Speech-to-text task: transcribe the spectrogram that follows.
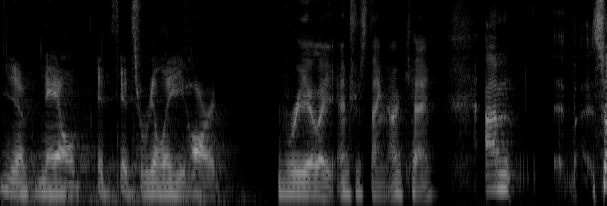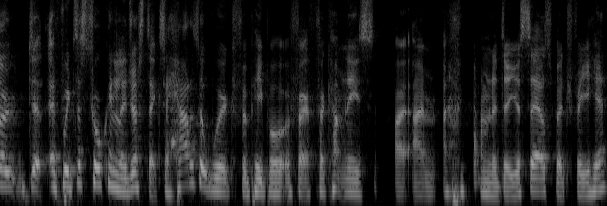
you know nailed. It's it's really hard. Really interesting. Okay. Um, so if we're just talking logistics, so how does it work for people for, for companies? I, am I'm, I'm going to do your sales pitch for you here.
